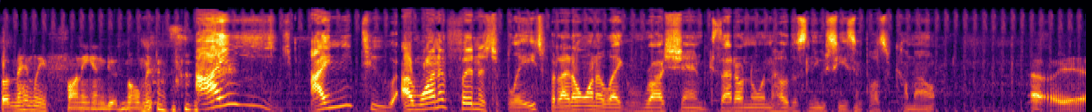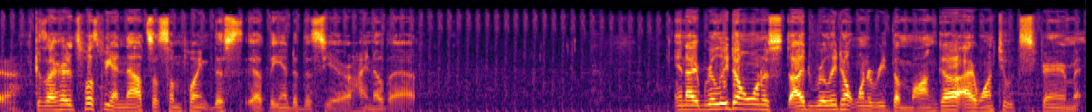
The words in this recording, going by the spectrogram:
but mainly funny and good moments. I I need to. I want to finish Blaze, but I don't want to like rush in because I don't know when the hell this new season supposed to come out. Oh yeah. Because I heard it's supposed to be announced at some point this at the end of this year. I know that. And I really don't want to. I really don't want to read the manga. I want to experiment,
